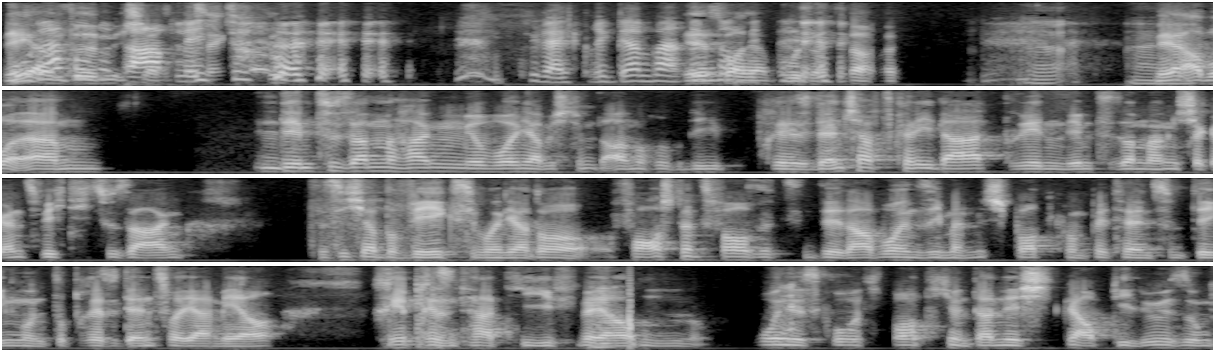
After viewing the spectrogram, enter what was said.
nee, und, ähm, ich hab Vielleicht bringt er ein paar nee, es war ja. Buddha. Ja, ja, Nee, aber ähm, in dem Zusammenhang, wir wollen ja bestimmt auch noch über die Präsidentschaftskandidaten reden. In dem Zusammenhang ist ja ganz wichtig zu sagen, das ist ja der Weg. Sie wollen ja der Vorstandsvorsitzende, da wollen sie jemanden mit Sportkompetenz und Dingen und der Präsident soll ja mehr repräsentativ werden, ohne es groß sportlich. Und dann ist, glaube die Lösung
